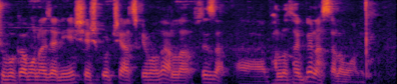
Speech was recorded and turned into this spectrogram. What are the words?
শুভকামনা জানিয়ে শেষ করছি আজকের মতো। আল্লাহ হাফিজ। ভালো থাকবেন। আসসালামু আলাইকুম।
